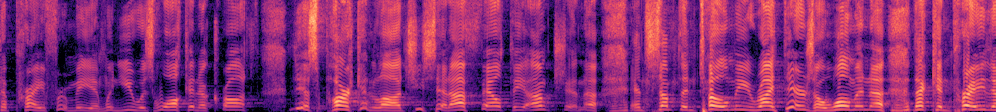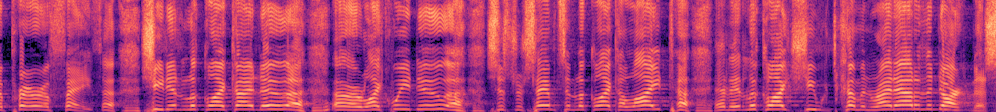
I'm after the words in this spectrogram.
to pray for me. And when you was walking across this parking lot, she said, I felt the unction. Uh, and something told me right there's a woman uh, that can pray the prayer of faith. Uh, she didn't look like I do uh, or like we do. Uh, Sister Sampson looked like a light, uh, and it looked like she was coming right out of the darkness.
